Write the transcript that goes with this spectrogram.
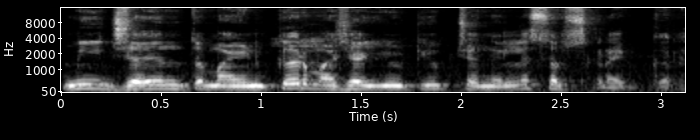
मी जयंत माइंडकर माझ्या यूट्यूब चॅनलला सबस्क्राईब करा.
